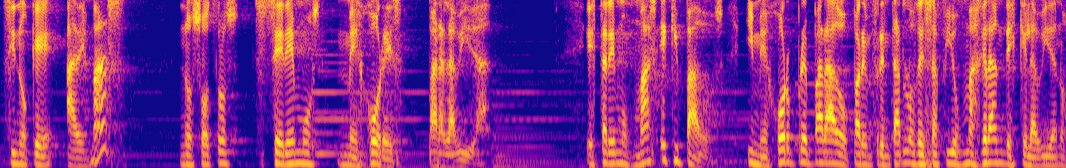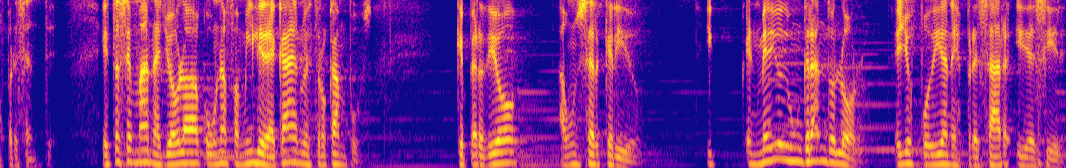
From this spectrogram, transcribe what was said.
sino que además nosotros seremos mejores para la vida. Estaremos más equipados y mejor preparados para enfrentar los desafíos más grandes que la vida nos presente. Esta semana yo hablaba con una familia de acá en nuestro campus que perdió a un ser querido. En medio de un gran dolor, ellos podían expresar y decir,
